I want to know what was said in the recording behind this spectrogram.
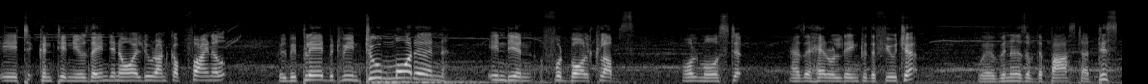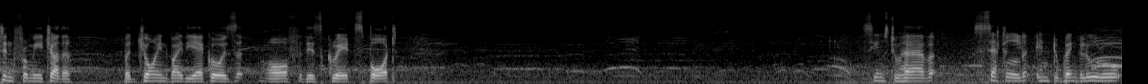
it continues. The Indian Oil Durand Cup final will be played between two modern Indian football clubs, almost as a heralding to the future, where winners of the past are distant from each other, but joined by the echoes of this great sport. Seems to have settled into Bengaluru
